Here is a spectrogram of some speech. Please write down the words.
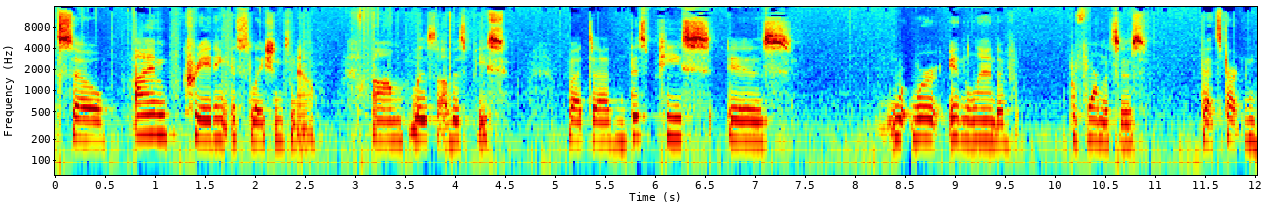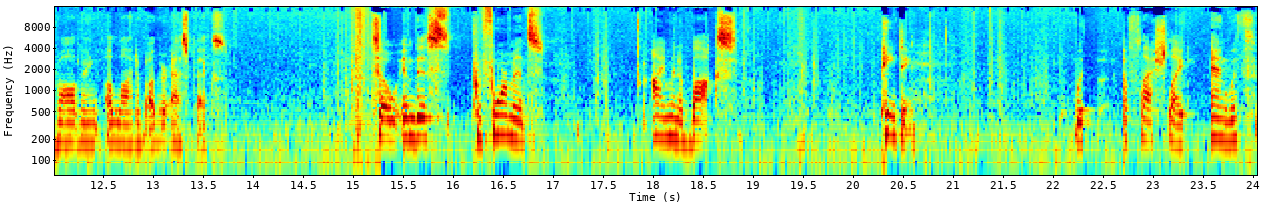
So I'm creating installations now. Um, Liz saw this piece, but uh, this piece is, we're in the land of performances that start involving a lot of other aspects. So in this performance, I'm in a box painting with a flashlight and with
